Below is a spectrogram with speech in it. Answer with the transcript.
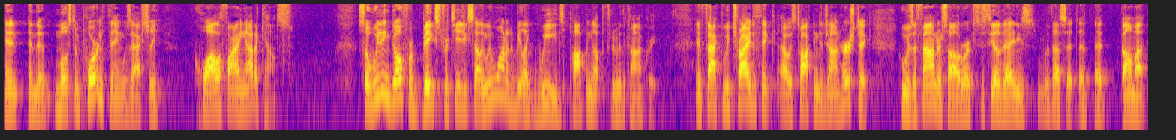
and, and the most important thing was actually qualifying out accounts. So we didn't go for big strategic selling. We wanted to be like weeds popping up through the concrete. In fact, we tried to think, I was talking to John Hirschtick, who was a founder of SolidWorks just the other day, and he's with us at, at, at Belmont.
